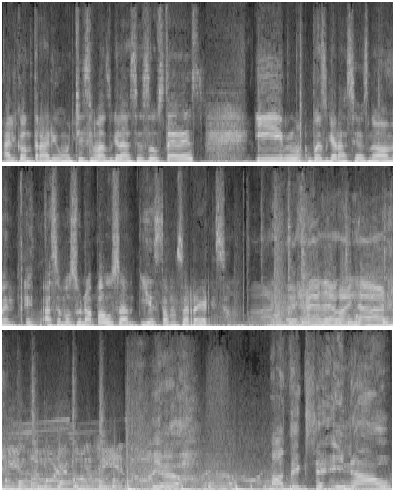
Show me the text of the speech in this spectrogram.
Al contrario, muchísimas gracias a ustedes y pues gracias nuevamente. Hacemos una pausa y estamos de regreso. Dejé de bailar. Yeah, y Now.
